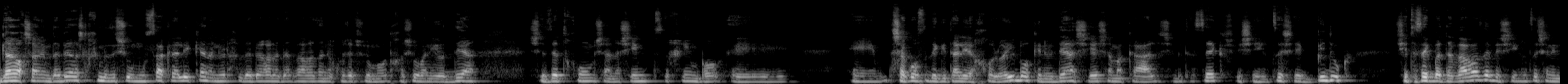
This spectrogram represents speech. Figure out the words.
גם אם עכשיו אני מדבר, יש לכם איזשהו מושג כללי, כן, אני הולך לדבר על הדבר הזה, אני חושב שהוא מאוד חשוב, אני יודע שזה תחום שאנשים צריכים בו אה, שהקורס הדיגיטלי יכול להועיל בו, כי אני יודע שיש שם קהל שמתעסק, שירצה שבדיוק, שיתעסק בדבר הזה ושירצה שאני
